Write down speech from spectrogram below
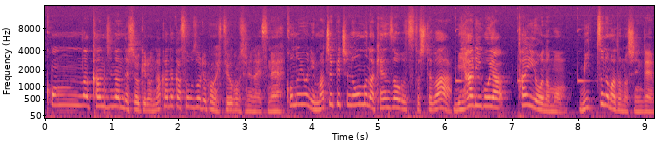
こんな感じなんでしょうけどなかなか想像力が必要かもしれないですね。このようにマチュピチュの主な建造物としては見張り小屋太陽の門3つの窓の神殿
